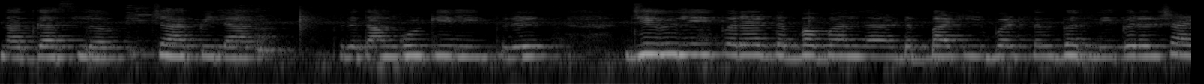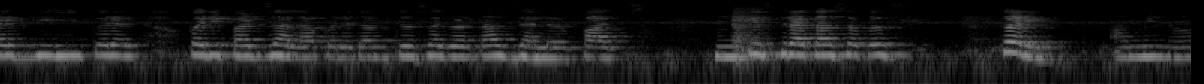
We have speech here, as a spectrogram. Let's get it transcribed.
दात घासलं चहा पिला. परत आंघोळ केली परत जेवली परत डब्बा बांधला डब्बा बॉटल भरली परत शाळेत गेली परत परिपाठ झाला परत आमचं सगळं तास झालं पाच. मग तिसऱ्या तासापासून सॉरी आम्ही ना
